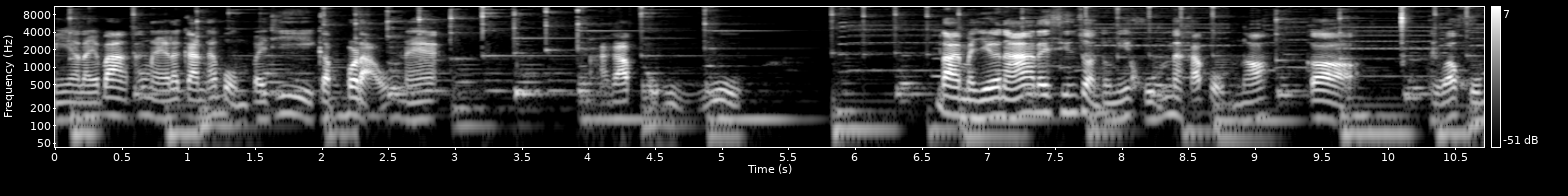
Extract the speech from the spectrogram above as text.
มีอะไรบ้างข้างในแล้วกันถ้าผมไปที่กระเป๋านะฮะนะครับ โอ้โห ได้มาเยอะนะ ได้ชิ้นส่วนตรงนี้คุ้มนะครับผมเนาะก็ถือว่าคุ้ม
